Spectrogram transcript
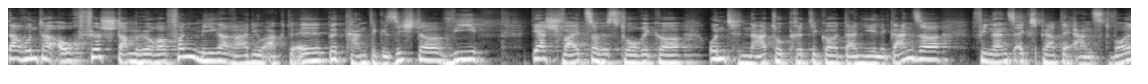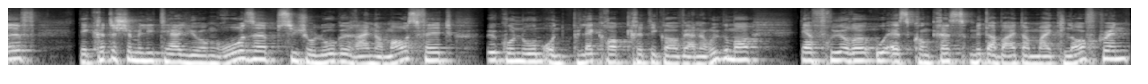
darunter auch für Stammhörer von Mega Radio aktuell bekannte Gesichter wie der Schweizer Historiker und NATO-Kritiker Daniele Ganser, Finanzexperte Ernst Wolf, der kritische Militär Jürgen Rose, Psychologe Rainer Mausfeld, Ökonom und BlackRock-Kritiker Werner Rügemer, der frühere US-Kongress-Mitarbeiter Mike Lofgren,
